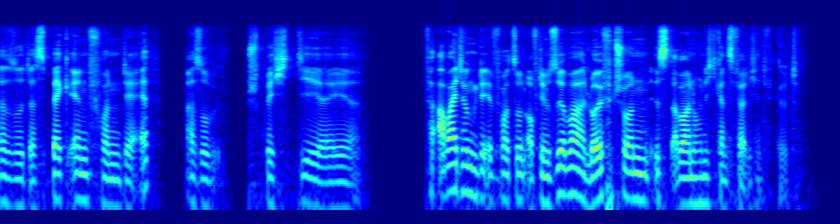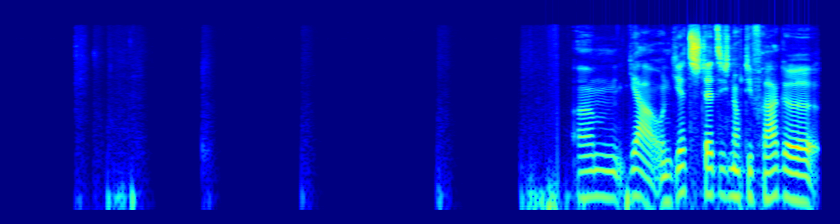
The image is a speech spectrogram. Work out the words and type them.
also das Backend von der App, also sprich die Verarbeitung der Informationen auf dem Server läuft schon, ist aber noch nicht ganz fertig entwickelt. Ähm, ja, und jetzt stellt sich noch die Frage,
